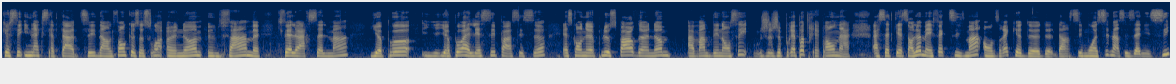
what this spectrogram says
que c'est inacceptable, tu sais dans le fond que ce soit un homme, une femme qui fait le harcèlement, il n'y a pas y a pas à laisser passer ça. Est-ce qu'on a plus peur d'un homme avant de dénoncer? Je ne pourrais pas te répondre à, à cette question-là, mais effectivement, on dirait que de, de dans ces mois-ci, dans ces années-ci,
